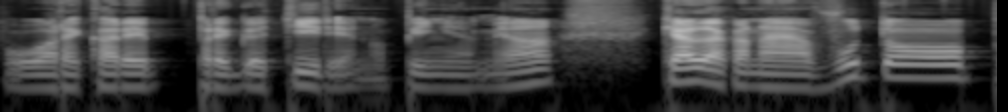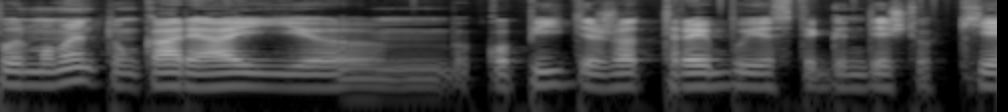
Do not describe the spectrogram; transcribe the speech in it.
o oarecare pregătire, în opinia mea. Chiar dacă n-ai avut-o, în momentul în care ai uh, copii, deja trebuie să te gândești, ok,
